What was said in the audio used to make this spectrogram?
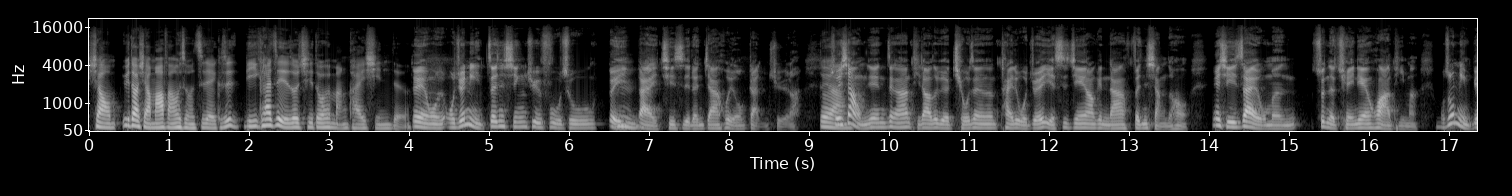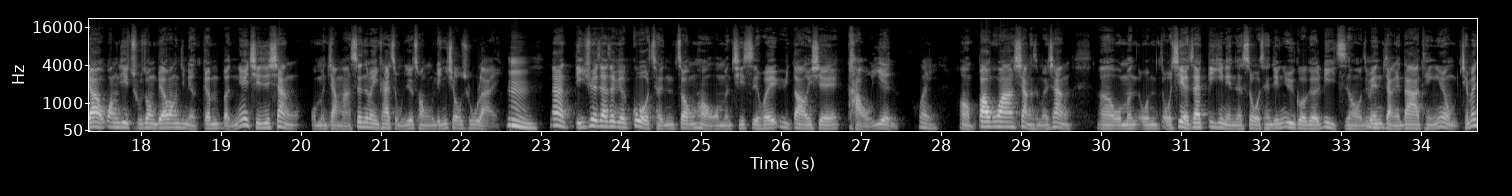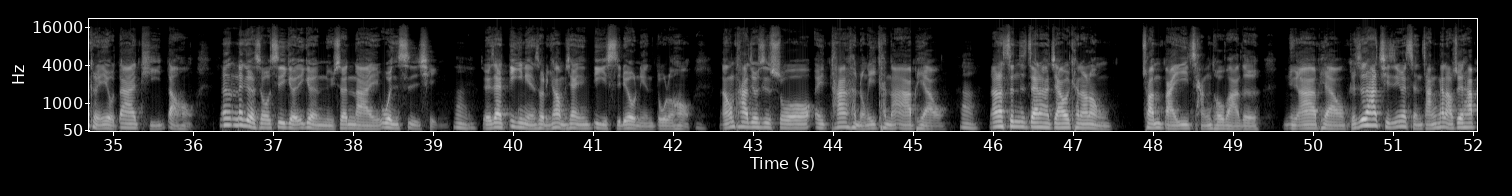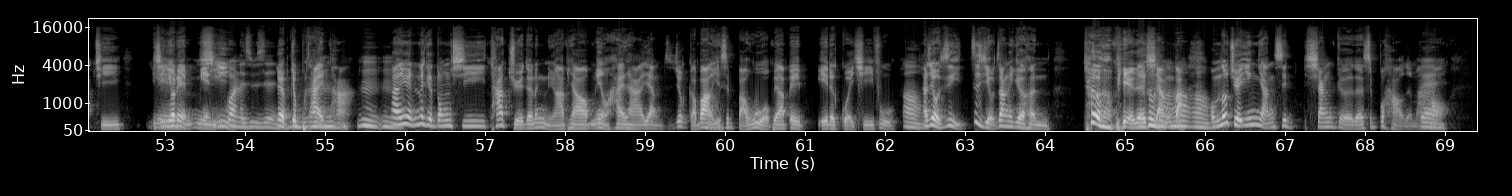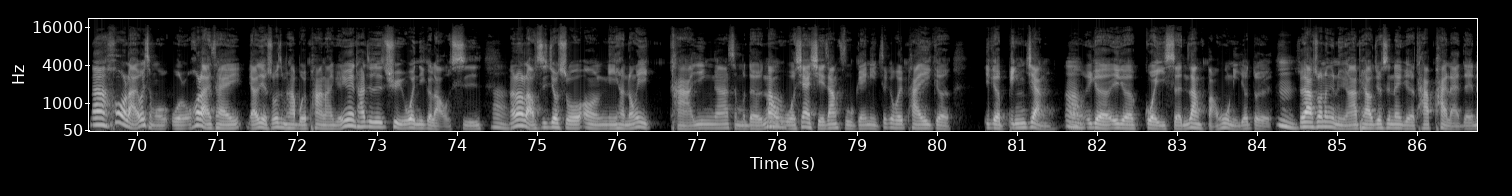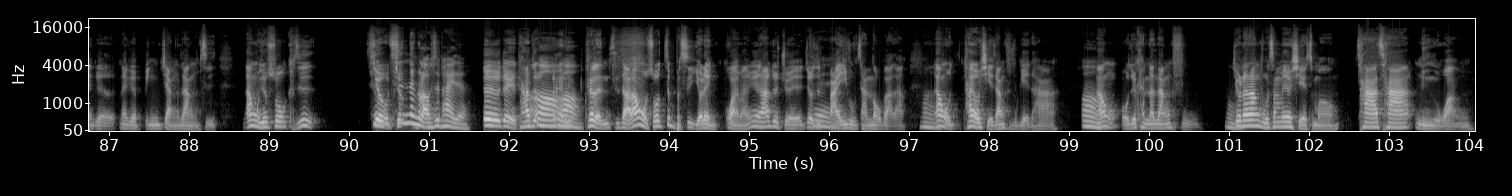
小遇到小麻烦或什么之类，可是离开这里的时候，其实都会蛮开心的。对，我我觉得你真心去付出对嗯待，其实人家会有感觉啦。对啊，所以像我们今天这刚刚提到这个求证的态度，我觉得也是今天要跟大家分享的哈。因为其实，在我们顺着前一天话题嘛，我说你不要忘记初衷，不要忘记你的根本。因为其实像我们讲嘛，甚至们一开始我们就从灵修出来，嗯，那的确在这个过程中哈，我们其实会遇到一些考验。会，哦，包括像什么，像呃，我们我们我记得在第一年的时候，我曾经遇过一个例子哦，我这边嗯。讲给大家听，因为我们前面可能也有大家提到哦，那那个时候是一个一个女生来问事情，嗯。对，在第一年的时候，你看我们现在已经第十六年多了哈，然后她就是说，哎，她很容易看到阿飘，嗯。然后她甚至在她家会看到那种穿白衣长头发的女阿飘，可是她其实因为很常看到，所以她其实已经有点免疫习惯了，是不是？对就不太嗯怕嗯嗯，那因为那个东西，他觉得那个女阿飘没有害他的样子，就搞不好也是保护我不要被别的鬼欺负。嗯他就有自己自己有这样一个很特别的想法。嗯我们都觉得阴阳是相隔的，是不好的嘛，对。那后来为什么我后来才了解说什么他不会怕那个？因为他就是去问一个老师，嗯然后老师就说：“哦，你很容易卡音啊什么的。那嗯我现在写一张符给你，这个会拍一个一个兵将，嗯，嗯一个一个鬼神让保护你就对了。嗯所以他说那个女阿飘就是那个他派来的那个那个兵将这样子。然后我就说，可是就是就那个老师派的，对对对，他就、嗯那个客人知道。然后我说这不是有点怪吗？因为他就觉得就是白衣服长头发这样。嗯然后我他有写张符给他，嗯然后我就看那张符，嗯就那张符上面又写什么“叉叉女王”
